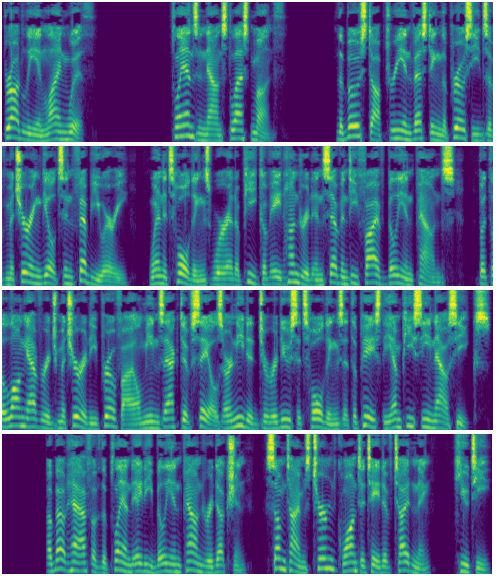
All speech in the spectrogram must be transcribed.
broadly in line with plans announced last month. The BOE stopped reinvesting the proceeds of maturing gilts in February, when its holdings were at a peak of £875 billion, but the long average maturity profile means active sales are needed to reduce its holdings at the pace the MPC now seeks. About half of the planned £80 billion reduction, sometimes termed quantitative tightening, QT,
